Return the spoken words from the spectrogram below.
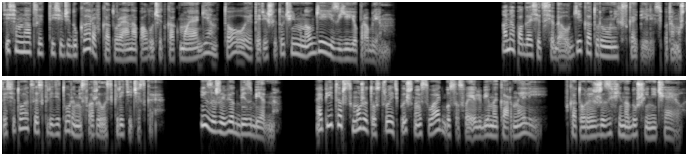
Те 17 тысяч дукаров, которые она получит как мой агент, то это решит очень многие из ее проблем. Она погасит все долги, которые у них скопились, потому что ситуация с кредиторами сложилась критическая. И заживет безбедно. А Питер сможет устроить пышную свадьбу со своей любимой Корнелией, в которой Жозефина души не чаяла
